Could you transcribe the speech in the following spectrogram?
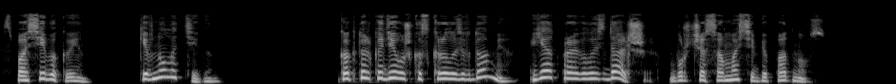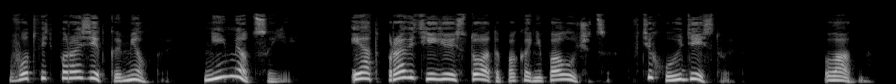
Спасибо, Квин, кивнула Тиган. Как только девушка скрылась в доме, я отправилась дальше, бурча сама себе под нос. Вот ведь паразитка мелкая, не имется ей. И отправить ее из Туата пока не получится. Втихую действует. Ладно.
